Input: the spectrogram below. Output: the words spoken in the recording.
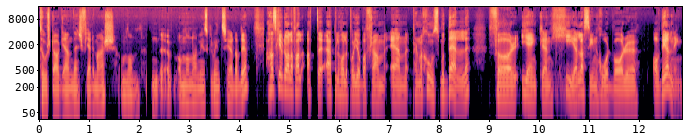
Torsdagen den 24 mars, om någon, eh, om någon anledning skulle vara intresserad av det. Han skrev då i alla fall att eh, Apple håller på att jobba fram en prenumerationsmodell för egentligen hela sin hårdvaru avdelning,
